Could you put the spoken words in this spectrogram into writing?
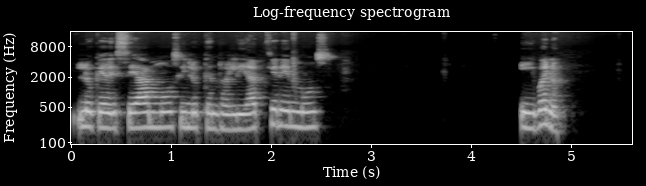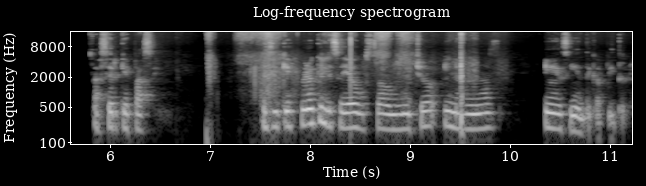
lo que deseamos y lo que en realidad queremos y bueno, hacer que pase. Así que espero que les haya gustado mucho y nos vemos en el siguiente capítulo.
